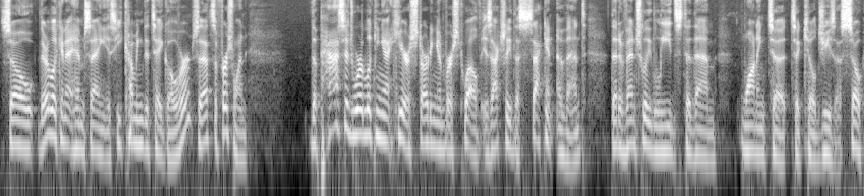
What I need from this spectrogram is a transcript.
So they're looking at him saying, Is he coming to take over? So that's the first one. The passage we're looking at here, starting in verse 12, is actually the second event that eventually leads to them wanting to, to kill Jesus. So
